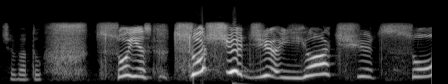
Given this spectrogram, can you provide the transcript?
Trzeba tu. Co jest? Co się dzieje? Ja cię, co?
